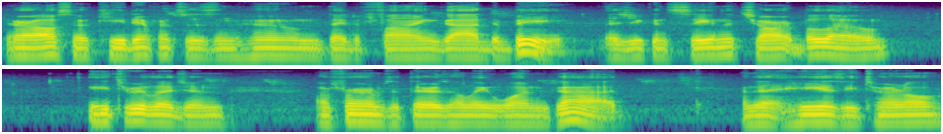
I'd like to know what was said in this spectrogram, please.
There are also key differences in whom they define God to be. As you can see in the chart below, each religion affirms that there is only one God and that He is eternal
